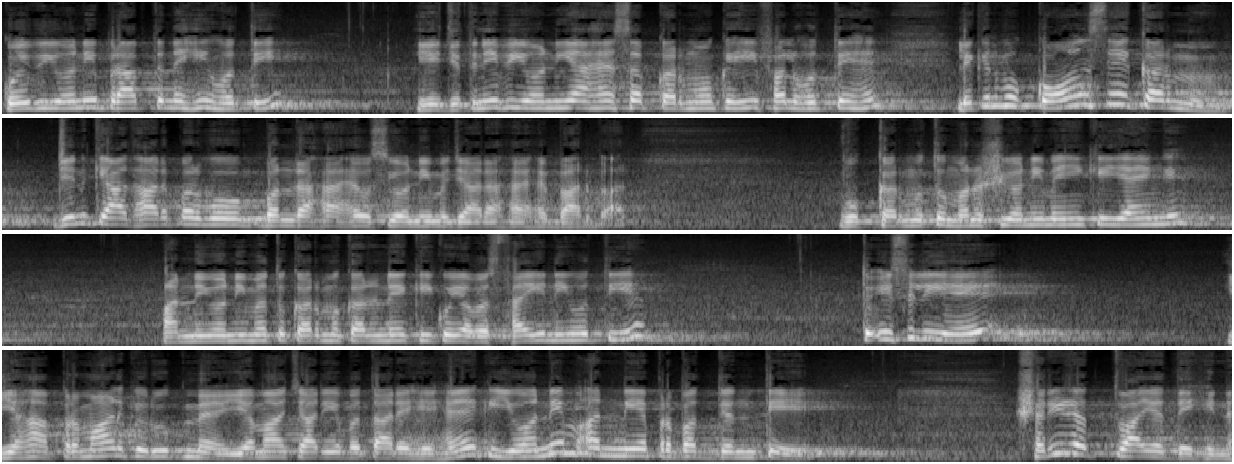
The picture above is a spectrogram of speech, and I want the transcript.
कोई भी योनि प्राप्त नहीं होती। ये जितनी भी योनियाँ हैं, सब कर्मों के ही फल होते हैं। लेकिन वो कौन से कर्म जिनके आधार पर वो बन रहा है, उस योनि में जा रहा है बार बार वो कर्म तो मनुष्य योनि में ही किए जाएँगे। अन्य योनि में तो कर्म करने की कोई अवस्था ही नहीं होती है। तो इसलिए यहाँ प्रमाण के रूप में यमाचार्य बता रहे हैं कि योनिम अन्य प्रपद्यंते शरीरत्वाय देहिन।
